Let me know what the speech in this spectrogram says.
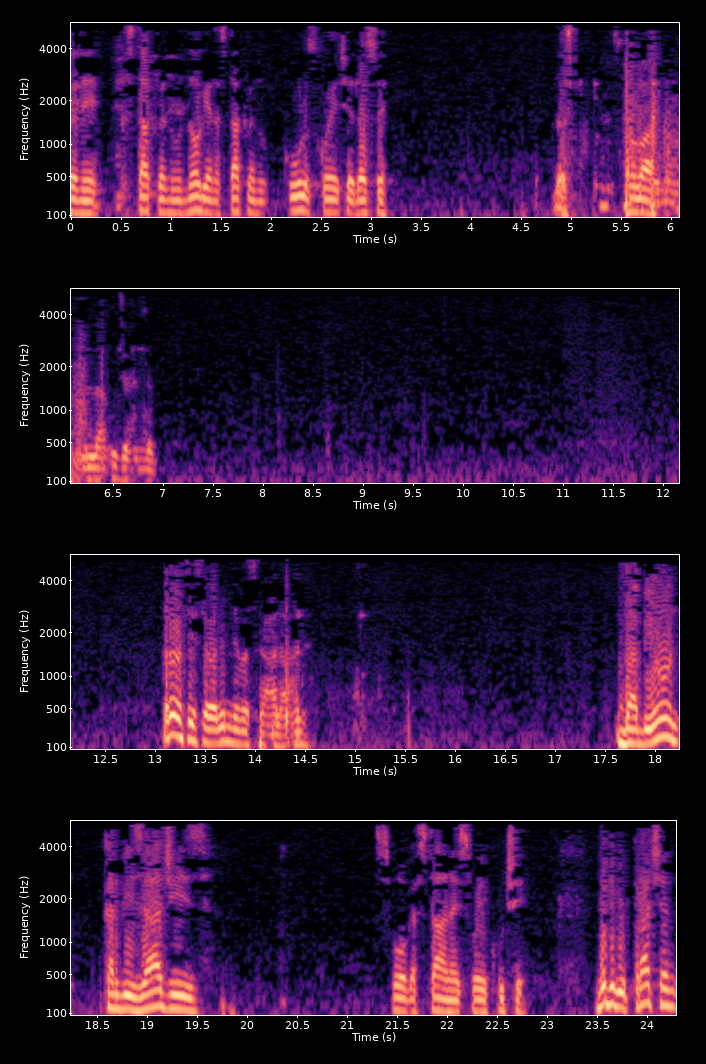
Ne, staklenu noge na staklenu kulu s koje će da se da se provali na u džahennem. Prenosi se od Ibn Mas'ala an da bi on kad bi izađi iz svoga stana i svoje kuće budi bi praćen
